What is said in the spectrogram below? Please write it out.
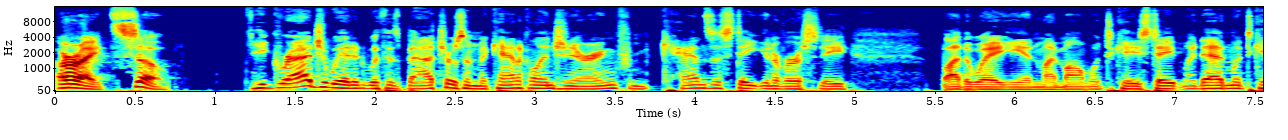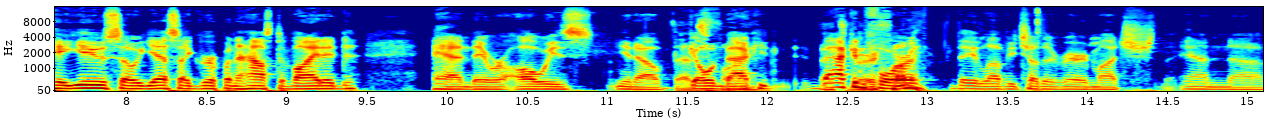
All right, so he graduated with his bachelor's in mechanical engineering from Kansas State University. By the way, Ian, my mom went to K State, my dad went to KU, so yes, I grew up in a house divided, and they were always, you know, going back funny. back That's and forth. funny. They love each other very much, and uh,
